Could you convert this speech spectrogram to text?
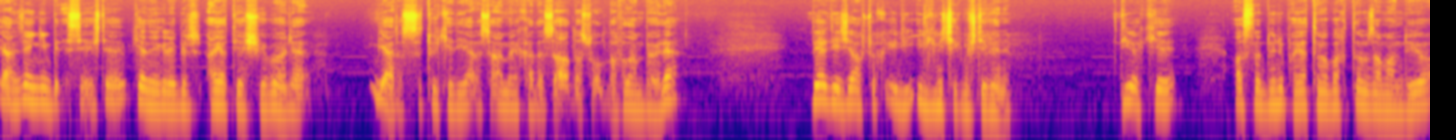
yani zengin birisi işte kendine göre bir hayat yaşıyor böyle. Yarısı Türkiye'de yarısı Amerika'da sağda solda falan böyle. Verdiği cevap çok ilgimi çekmişti benim. Diyor ki aslında dönüp hayatıma baktığım zaman diyor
